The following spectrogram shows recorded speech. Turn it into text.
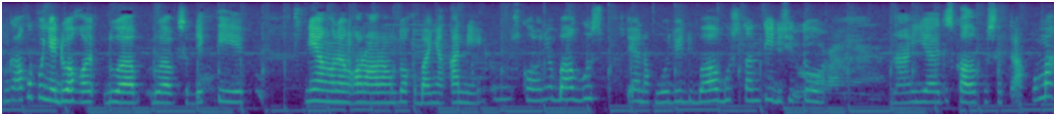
Enggak aku punya dua dua dua subjektif. Ini yang orang-orang tua kebanyakan nih. "Hmm, sekolahnya bagus pasti anak gue jadi bagus nanti di Itu situ. nah iya terus kalau peserta aku mah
